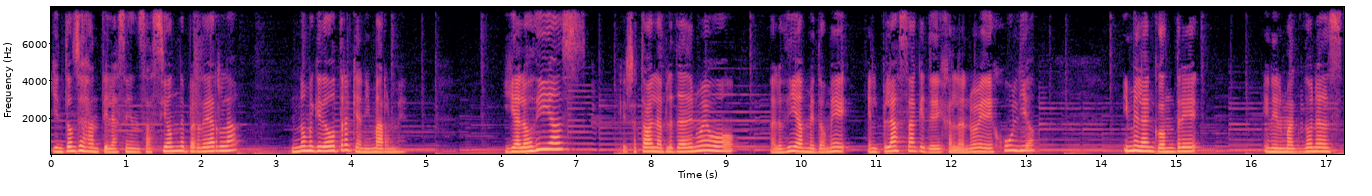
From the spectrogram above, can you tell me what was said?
y entonces ante la sensación de perderla no me quedó otra que animarme. Y a los días, que ya estaba en La Plata de nuevo, a los días me tomé el plaza que te dejan la 9 de julio y me la encontré en el McDonald's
